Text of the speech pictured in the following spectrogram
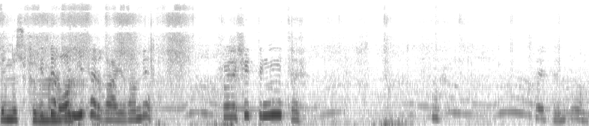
Ben de süpürüm. Yeter oğlum yeter gayrı Gamber. Şöyle şittin yeter. Tertemiz oldu.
